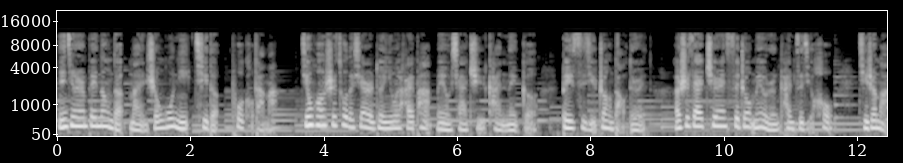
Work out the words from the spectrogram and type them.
年轻人被弄得满身污泥，气得破口大骂。惊慌失措的希尔顿因为害怕，没有下去看那个被自己撞倒的人，而是在确认四周没有人看自己后，骑着马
